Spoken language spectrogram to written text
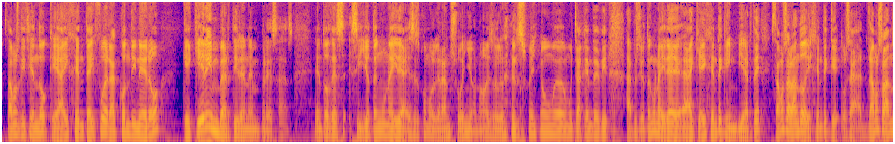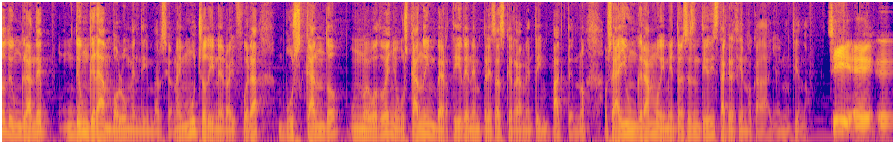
Estamos diciendo que hay gente ahí fuera con dinero que quiere invertir en empresas. Entonces, si yo tengo una idea, ese es como el gran sueño, ¿no? Es el gran sueño húmedo de mucha gente decir, ah, pues yo tengo una idea, aquí hay gente que invierte. Estamos hablando de gente que, o sea, estamos hablando de un grande, de un gran volumen de inversión. Hay mucho dinero ahí fuera buscando un nuevo dueño, buscando invertir en empresas que realmente impacten, ¿no? O sea, hay un gran movimiento en ese sentido y está creciendo cada año, no entiendo. Sí, eh,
